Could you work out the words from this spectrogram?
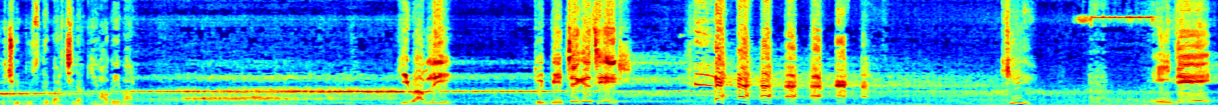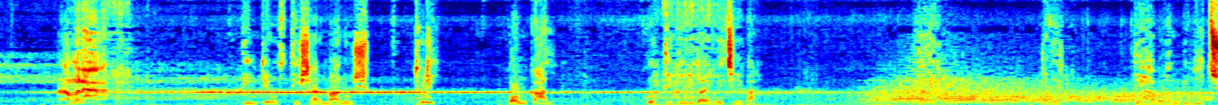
কিছুই বুঝতে পারছি না কি হবে এবার। কি ভাবলি? তুই বেঁচে গেছিস? কি? এই যে আমরা। তিনটে অস্থিসার মানুষ। থুরি কঙ্কাল। কোত্থেকে হৃদয় হয়েছে এবার? তাদের তাদের দেহাবরণ বিভৎস।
